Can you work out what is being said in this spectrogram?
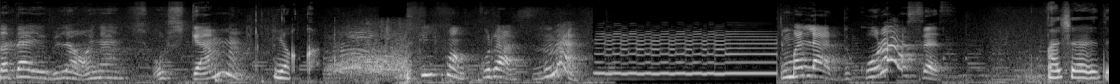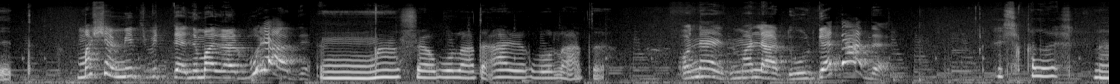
Dadangiz bilan onangiz urushganmi? Yo'q. Telefon ko'rasizmi? Nimalarni ko'rasiz? Masha dedi. Masha medvedda nimalar bo'ladi? Masha bo'ladi, ayiq bo'ladi. Onangiz nimalarni o'rgatadi? Ish qilishni,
